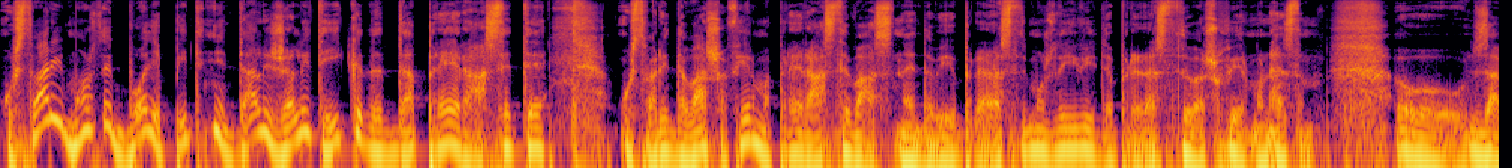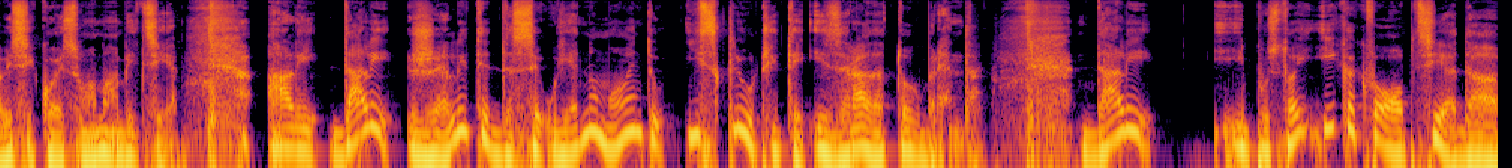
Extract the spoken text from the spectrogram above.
U stvari možda je bolje pitanje da li želite ikada da prerastete, u stvari da vaša firma preraste vas, ne da vi prerastete, možda i vi da prerastete vašu firmu, ne znam, zavisi koje su vam ambicije. Ali da li želite da se u jednom momentu isključite iz rada tog brenda? Da li i postoji ikakva opcija da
